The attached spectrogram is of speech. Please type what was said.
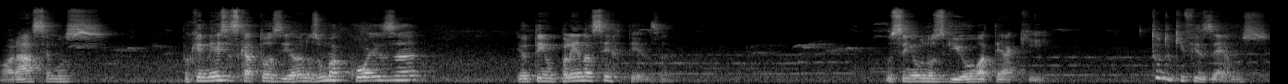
Orássemos porque nesses 14 anos, uma coisa eu tenho plena certeza: o Senhor nos guiou até aqui. Tudo que fizemos,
